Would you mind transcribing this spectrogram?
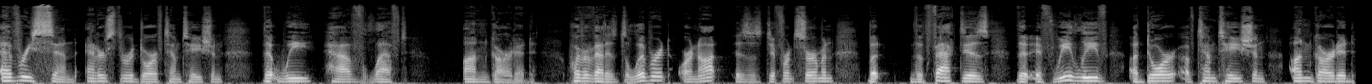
every sin enters through a door of temptation that we have left unguarded. Whether that is deliberate or not is a different sermon, but the fact is that if we leave a door of temptation unguarded,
